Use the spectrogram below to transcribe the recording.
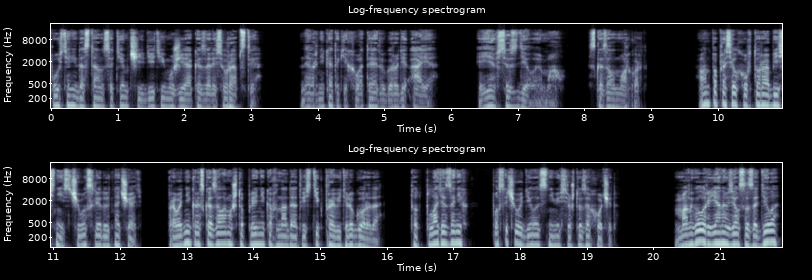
«Пусть они достанутся тем, чьи дети и мужья оказались в рабстве. Наверняка таких хватает в городе Ая. Я все сделаю, Мал», — сказал Морквард. Он попросил Хуфтора объяснить, с чего следует начать. Проводник рассказал ему, что пленников надо отвезти к правителю города. Тот платит за них, после чего делать с ними все, что захочет. Монгол рьяно взялся за дело,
